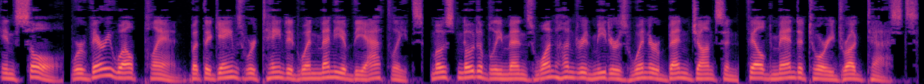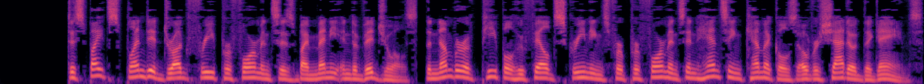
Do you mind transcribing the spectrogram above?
in Seoul, were very well planned, but the Games were tainted when many of the athletes, most notably men's 100 metres winner Ben Johnson, failed mandatory drug tests. Despite splendid drug-free performances by many individuals, the number of people who failed screenings for performance-enhancing chemicals overshadowed the Games.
